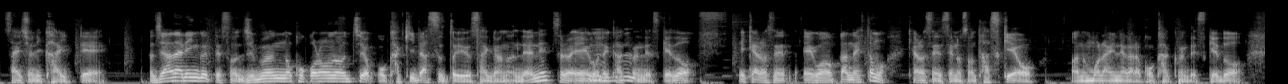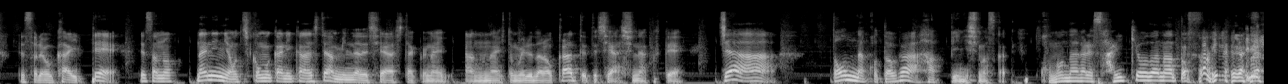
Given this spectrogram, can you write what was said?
最初に書いて、ジャーナリングってそう自分の心の内をこう書き出すという作業なんだよね。それを英語で書くんですけど、でキャロ先英語がわかんない人もキャロ先生のその助けをあのもらいながらこう書くんですけど、で、それを書いて、で、その何に落ち込むかに関してはみんなでシェアしたくない、あの、ない人もいるだろうからって言ってシェアしなくて、じゃあ、どんなことがハッピーにしますかって。この流れ最強だなと思いながら。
